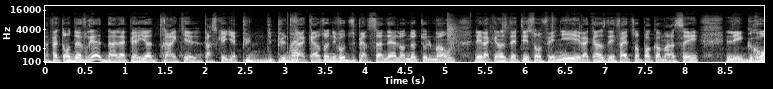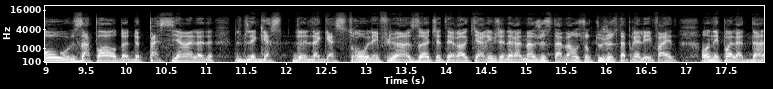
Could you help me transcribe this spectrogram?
En fait, on devrait être dans la période tranquille parce qu'il n'y a plus, plus de vacances. Au niveau du personnel, on a tout le monde. Les vacances d'été sont finies. Les vacances des fêtes sont pas commencées. Les gros apports de, patients, de, la gastro, l'influenza, etc., qui arrivent généralement juste avant ou surtout juste après les fêtes, on n'est pas là-dedans.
